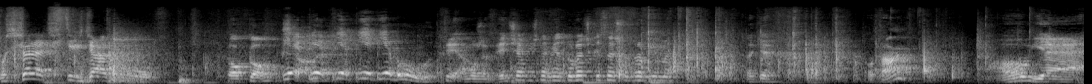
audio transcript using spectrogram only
postrzelać z tych dziadów! Oko. Pie, pie, pie, pie, pie, bu! Ty, a może zdjęcie jakieś na miniatureczkę sobie jeszcze zrobimy? Takie. O tak? Oh yeah!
